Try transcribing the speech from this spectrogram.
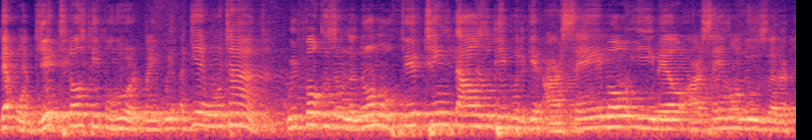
that will get to those people who are, we, again, one time, we focus on the normal 15,000 people to get our same old email, our same old newsletter,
